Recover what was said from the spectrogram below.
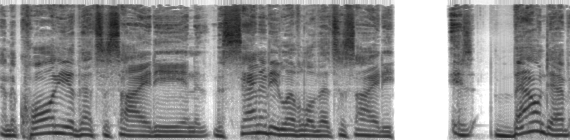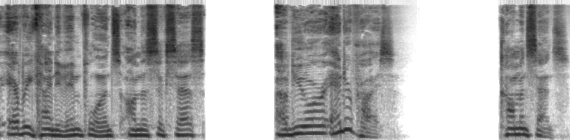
And the quality of that society and the sanity level of that society is bound to have every kind of influence on the success of your enterprise. Common sense.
